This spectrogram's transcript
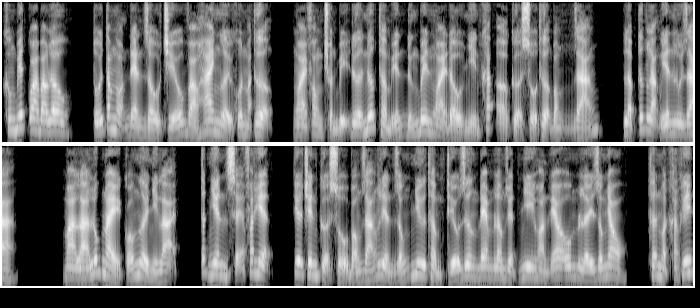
Không biết qua bao lâu, tối tăm ngọn đèn dầu chiếu vào hai người khuôn mặt thượng, ngoài phòng chuẩn bị đưa nước thẩm yến đứng bên ngoài đầu nhìn khắc ở cửa sổ thượng bóng dáng, lập tức lặng yên lui ra mà là lúc này có người nhìn lại, tất nhiên sẽ phát hiện, kia trên cửa sổ bóng dáng liền giống như thẩm thiếu dương đem Lâm Duyệt Nhi hoàn eo ôm lấy giống nhau, thân mật khăng khít.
